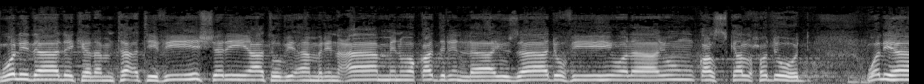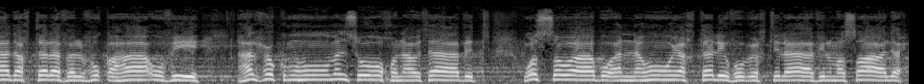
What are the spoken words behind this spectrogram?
ولذلك لم تات فيه الشريعة بأمر عام وقدر لا يزاد فيه ولا ينقص كالحدود ولهذا اختلف الفقهاء فيه. هل حكمه منسوخ أو ثابت؟ والصواب أنه يختلف باختلاف المصالح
